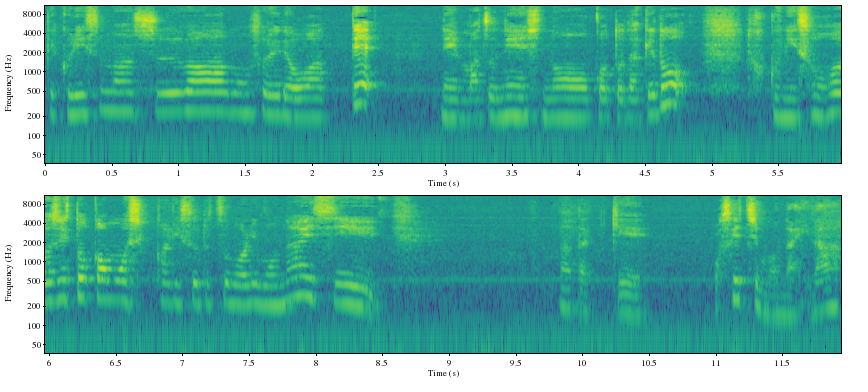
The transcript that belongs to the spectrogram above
でクリスマスはもうそれで終わって年末年始のことだけど特に掃除とかもしっかりするつもりもないしなんだっけおせちもないな。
